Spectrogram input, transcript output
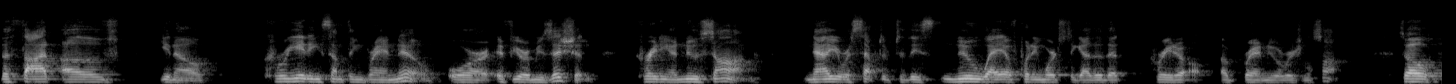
the thought of, you know, creating something brand new, or if you're a musician, creating a new song. Now you're receptive to this new way of putting words together that create a, a brand new original song. So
